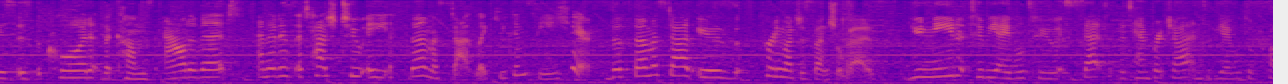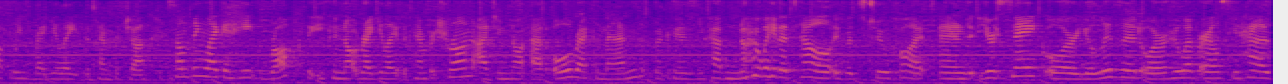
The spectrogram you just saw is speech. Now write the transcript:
this is the cord that comes out of it, and it is attached to a thermostat, like you can see here. The thermostat is pretty much essential, guys. You need to be able to set the temperature and to be able to properly regulate the temperature. Something like a heat rock that you cannot regulate the temperature on, I do not at all recommend because you have no way to tell if it's too hot and your snake or your lizard or whoever else you has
